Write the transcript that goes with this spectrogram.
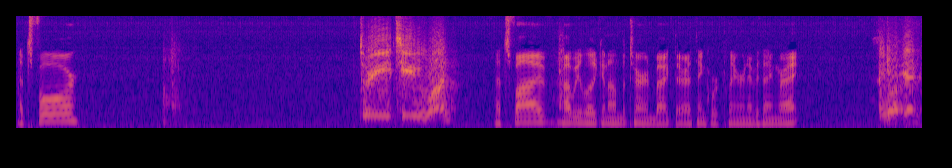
That's four. Three, two, one. That's five. How we looking on the turn back there? I think we're clearing everything, right? I think we're good.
